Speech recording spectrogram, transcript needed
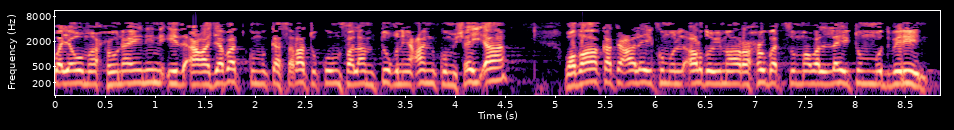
ويوم حنين إذ أعجبتكم كثرتكم فلم تغن عنكم شيئا وضاقت عليكم الأرض بما رحبت ثم وليتم مدبرين.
